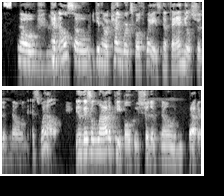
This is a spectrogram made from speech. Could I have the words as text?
so, mm-hmm. and also, you know, it kind of works both ways. Nathaniel should have known as well. You know, there's a lot of people who should have known better.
